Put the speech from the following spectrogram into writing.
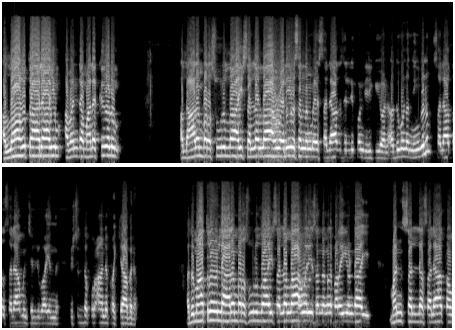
അല്ലാഹു താലായും അവന്റെ മലക്കുകളും ആരംഭ റസൂലുള്ളാഹി സല്ലല്ലാഹു അലൈഹി വസല്ലം സലാത്ത് ചൊല്ലിക്കൊണ്ടിരിക്കുകയാണ്. അതുകൊണ്ട് നിങ്ങളും സലാത്ത് സലാമും ചെല്ലുക എന്ന് വിശുദ്ധ ഖുർആന്റെ പ്രഖ്യാപനം. അത് മാത്രമല്ല ആരംഭ റസൂലുള്ളാഹി സല്ലല്ലാഹു അലൈഹി വസല്ലം തങ്ങൾ പറയുകയുണ്ടായി മൻ സല്ല സലാത്തൻ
